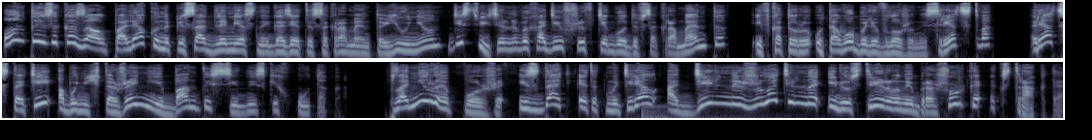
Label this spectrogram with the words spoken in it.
Он-то и заказал поляку написать для местной газеты «Сакраменто Юнион», действительно выходившей в те годы в Сакраменто и в которую у того были вложены средства, ряд статей об уничтожении банды сиднейских уток, планируя позже издать этот материал отдельной, желательно иллюстрированной брошюркой экстракта.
